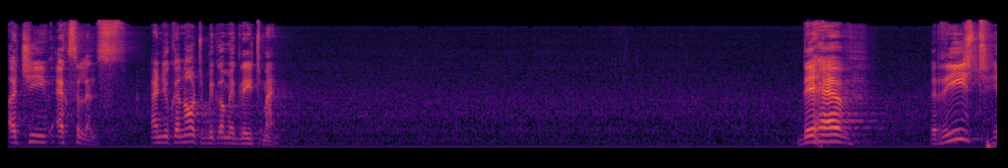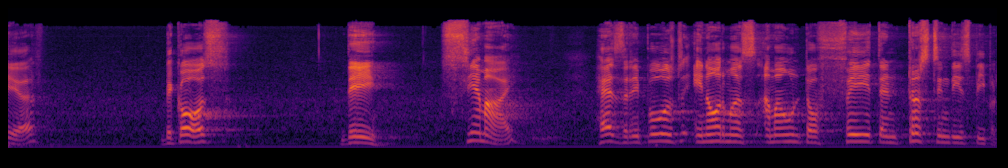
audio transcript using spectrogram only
achieve excellence and you cannot become a great man. They have reached here because the CMI has reposed enormous amount of faith and trust in these people.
